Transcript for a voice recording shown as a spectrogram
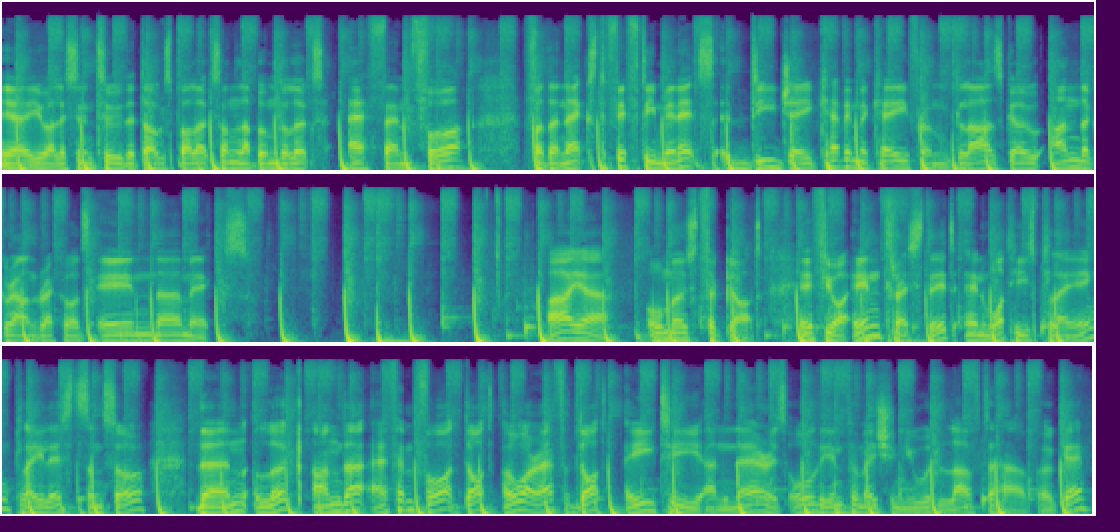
Yeah, you are listening to the Dogs Bollocks on La Boum de Luxe FM4. For the next 50 minutes, DJ Kevin McKay from Glasgow Underground Records in the mix. Ah, yeah, almost forgot. If you're interested in what he's playing, playlists and so, then look under fm4.orf.at and there is all the information you would love to have, okay?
